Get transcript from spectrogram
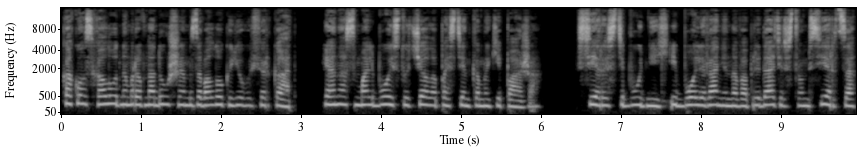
Как он с холодным равнодушием заволок ее в эфиркат, и она с мольбой стучала по стенкам экипажа. Серость будней и боль раненого предательством сердца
